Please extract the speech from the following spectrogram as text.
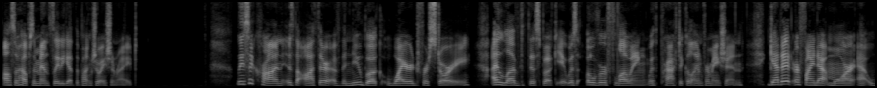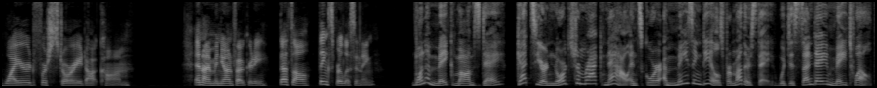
also helps immensely to get the punctuation right. Lisa Cron is the author of the new book, Wired for Story. I loved this book. It was overflowing with practical information. Get it or find out more at wiredforstory.com. And I'm Mignon Fogarty. That's all. Thanks for listening. Want to make mom's day? Get to your Nordstrom Rack now and score amazing deals for Mother's Day, which is Sunday, May 12th.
